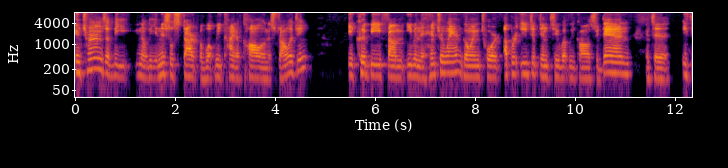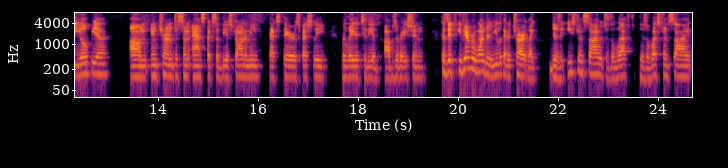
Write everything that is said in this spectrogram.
in terms of the you know the initial start of what we kind of call an astrology, it could be from even the hinterland going toward Upper Egypt into what we call Sudan, into Ethiopia, um, in terms of some aspects of the astronomy that's there, especially related to the observation. Because if you've ever wonder, if you look at a chart, like there's the eastern side, which is the left, there's a western side,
